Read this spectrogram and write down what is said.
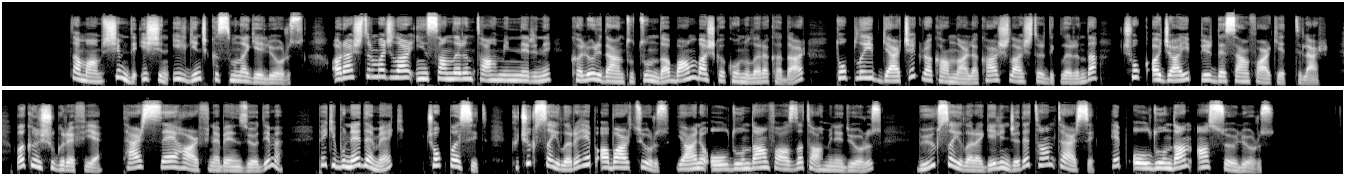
Tamam, şimdi işin ilginç kısmına geliyoruz. Araştırmacılar insanların tahminlerini kaloriden tutun da bambaşka konulara kadar toplayıp gerçek rakamlarla karşılaştırdıklarında çok acayip bir desen fark ettiler. Bakın şu grafiğe, ters S harfine benziyor değil mi? Peki bu ne demek? Çok basit. Küçük sayıları hep abartıyoruz, yani olduğundan fazla tahmin ediyoruz. Büyük sayılara gelince de tam tersi, hep olduğundan az söylüyoruz.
